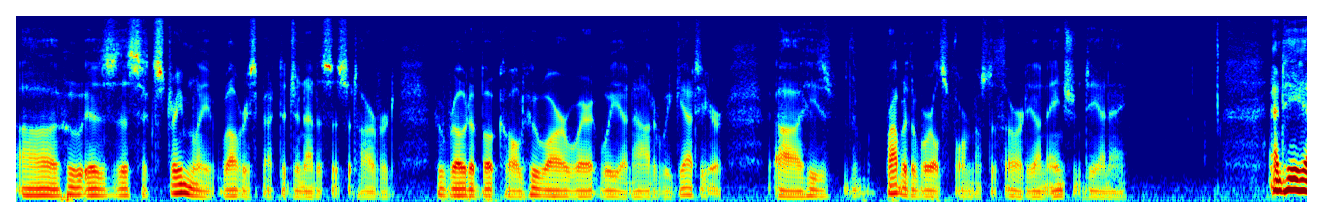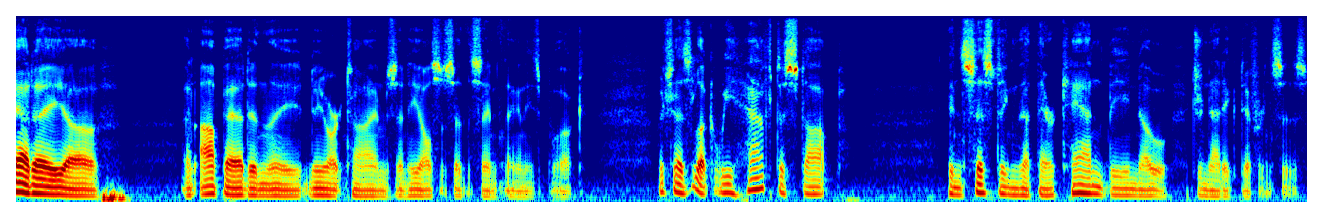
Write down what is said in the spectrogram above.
uh, who is this extremely well-respected geneticist at Harvard, who wrote a book called "Who Are Where We and How Did We Get Here." Uh, he's the, probably the world's foremost authority on ancient DNA, and he had a uh, an op-ed in the New York Times, and he also said the same thing in his book, which says, "Look, we have to stop insisting that there can be no genetic differences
